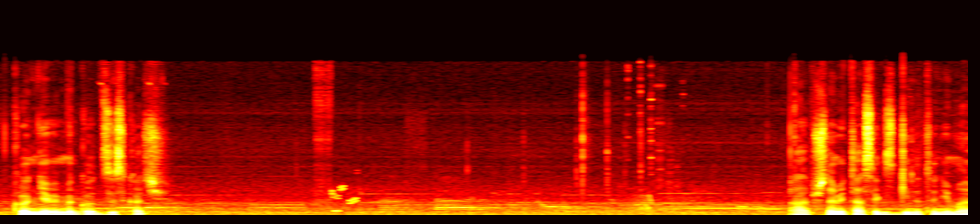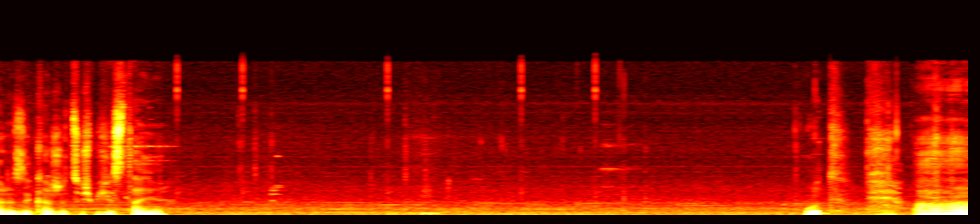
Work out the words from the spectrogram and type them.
Tylko nie wiem jak go odzyskać. Ale przynajmniej teraz jak zginę to nie ma ryzyka, że coś mi się stanie. What? A,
